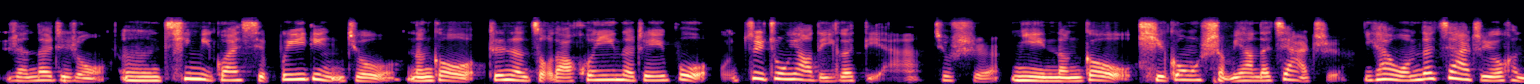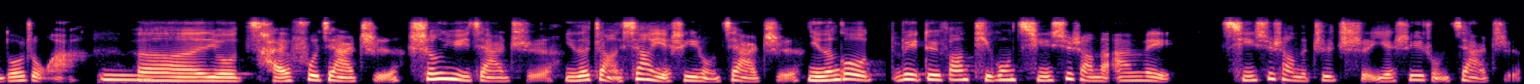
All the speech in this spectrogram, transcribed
人的这种嗯亲密关系不一定就能够真正走到婚姻的这一步。最重要的一个点就是你能够提供什么样的价值？你看我们的价值有很多种啊，嗯，呃，有财富价值、生育价值，你的长相也是一种价值，你能够为对方提供情绪上的安慰。情绪上的支持也是一种价值，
